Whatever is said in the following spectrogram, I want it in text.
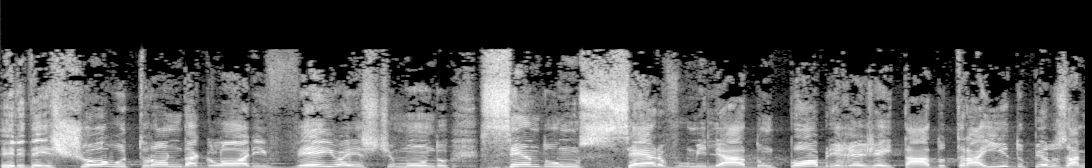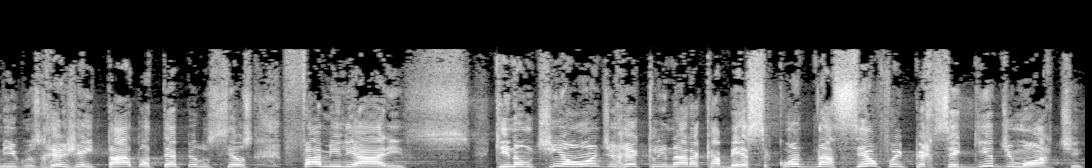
Ele deixou o trono da glória e veio a este mundo sendo um servo humilhado, um pobre rejeitado, traído pelos amigos, rejeitado até pelos seus familiares que não tinha onde reclinar a cabeça, quando nasceu foi perseguido de morte,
